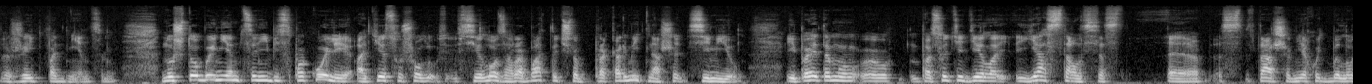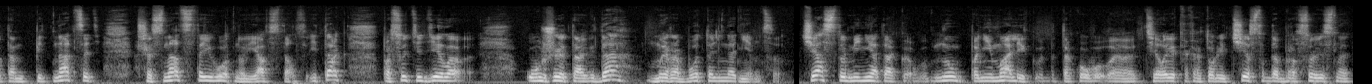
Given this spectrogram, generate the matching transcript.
жить под немцами. Но чтобы немцы не беспокоили, отец ушел в село зарабатывать, чтобы прокормить нашу семью. И поэтому, э, по сути дела, я остался э, старше, мне хоть было там 15, 16 год, но я остался. Итак, по сути дела, уже тогда мы работали на немцев. Часто меня так, ну, понимали такого э, человека, который честно, добросовестно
